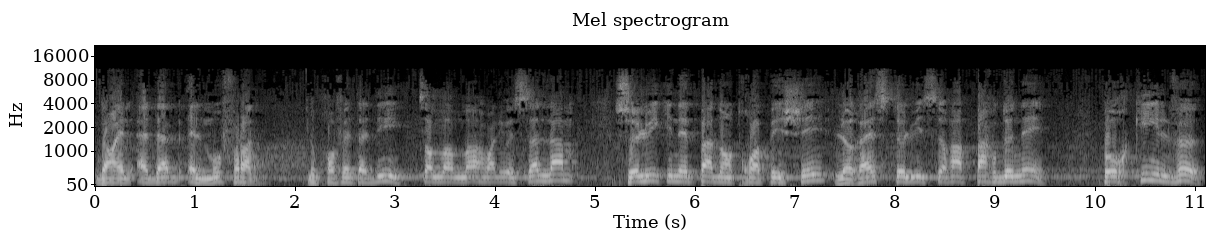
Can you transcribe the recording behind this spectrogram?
dans Al-Adab al-Mufrad. Le prophète a dit, sallallahu alayhi wa celui qui n'est pas dans trois péchés, le reste lui sera pardonné pour qui il veut.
